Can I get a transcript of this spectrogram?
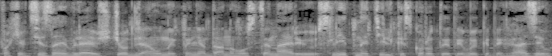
Фахівці заявляють, що для уникнення даного сценарію слід не тільки скоротити викиди газів,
